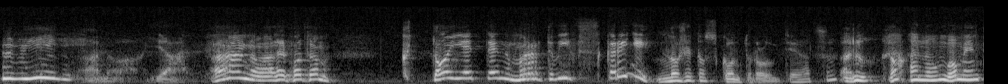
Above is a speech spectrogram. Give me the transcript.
vy. Áno, ja. Áno, ale potom, kto je ten mŕtvý v skrini? Nože to skontrolujte, Hudson. Áno, No? áno, moment,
